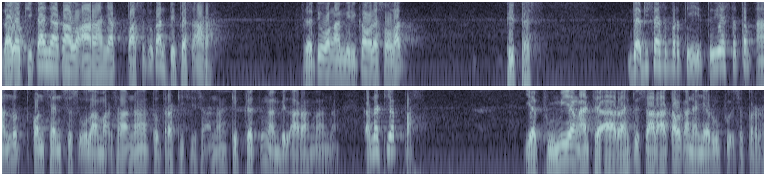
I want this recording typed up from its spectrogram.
Lah logikanya kalau arahnya pas itu kan bebas arah. Berarti uang Amerika oleh sholat bebas. Tidak bisa seperti itu ya tetap anut konsensus ulama sana atau tradisi sana kiblat itu ngambil arah mana? Karena dia pas. Ya bumi yang ada arah itu secara akal kan hanya rubuk seper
